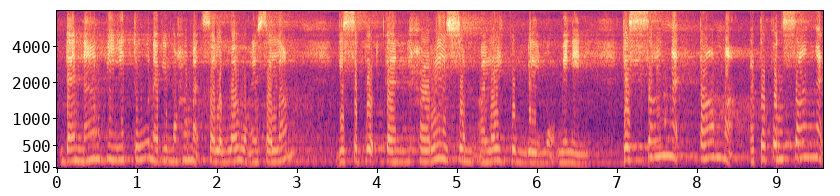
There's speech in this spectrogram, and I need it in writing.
Dan Nabi itu Nabi Muhammad sallallahu alaihi wasallam disebutkan harisun alaikum bil mukminin dia sangat tamak ataupun sangat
